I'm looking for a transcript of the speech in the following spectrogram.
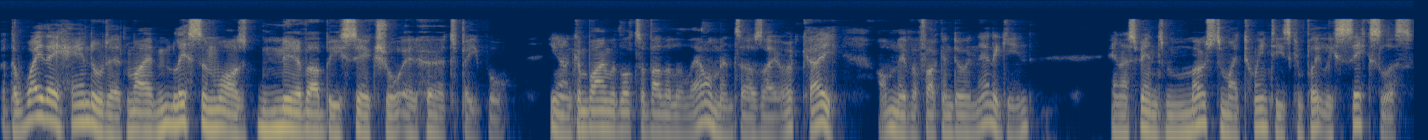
But the way they handled it, my lesson was never be sexual. It hurts people. You know, and combined with lots of other little elements, I was like, okay, I'm never fucking doing that again. And I spent most of my 20s completely sexless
